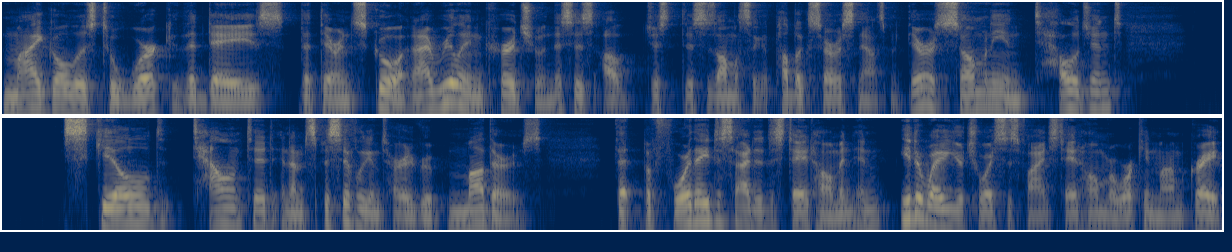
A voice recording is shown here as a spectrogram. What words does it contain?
my goal is to work the days that they're in school and i really encourage you and this is i'll just this is almost like a public service announcement there are so many intelligent skilled, talented, and I'm specifically in target group mothers that before they decided to stay at home, and, and, either way, your choice is fine, stay at home or working mom, great.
